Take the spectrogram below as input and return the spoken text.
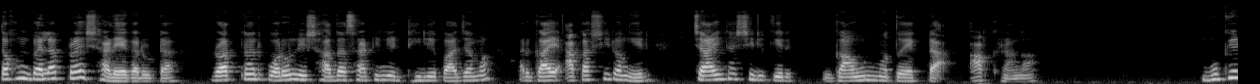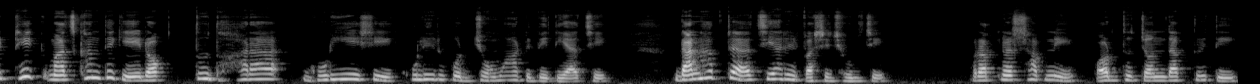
তখন বেলা প্রায় সাড়ে এগারোটা। রত্নার পরনে সাদা সাটিনের ঢিলে পাজামা আর গায়ে আকাশি রঙের চাইনা সিল্কের গাউন মতো একটা আখ রাঙা। বুকের ঠিক মাঝখান থেকে রক্তধারা গড়িয়ে এসে কুলের উপর জমাট বেঁধে আছে। ডান হাতটা চেয়ারের পাশে ঝুলছে। রত্নার সামনে অর্ধচন্দাকৃতি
